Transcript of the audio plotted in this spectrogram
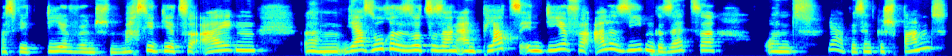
was wir dir wünschen. Mach sie dir zu eigen. Ähm, ja, suche sozusagen einen Platz in dir für alle sieben Gesetze und ja, wir sind gespannt,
